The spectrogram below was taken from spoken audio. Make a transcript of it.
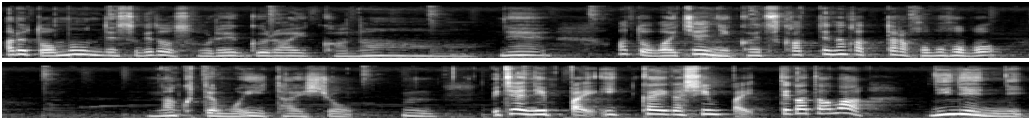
あると思うんですけどそれぐらいかな。ね、あとは1年に1回使ってなかったらほぼほぼなくてもいい対象、うん、1年に1杯1回が心配って方は2年に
